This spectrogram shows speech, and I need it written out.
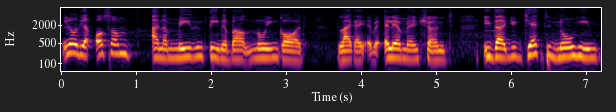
You know, the awesome and amazing thing about knowing God, like I earlier mentioned, is that you get to know Him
